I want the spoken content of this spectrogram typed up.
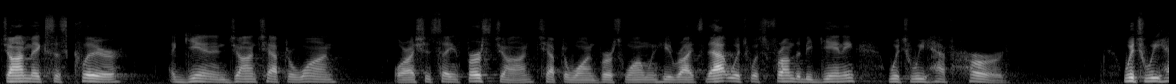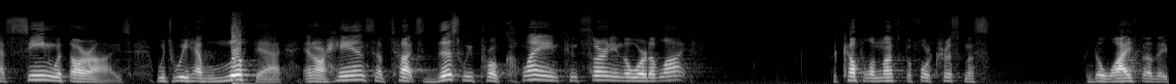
John makes this clear again in John chapter 1, or I should say in 1 John chapter 1 verse 1 when he writes that which was from the beginning which we have heard which we have seen with our eyes which we have looked at and our hands have touched this we proclaim concerning the word of life. A couple of months before Christmas the wife of a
